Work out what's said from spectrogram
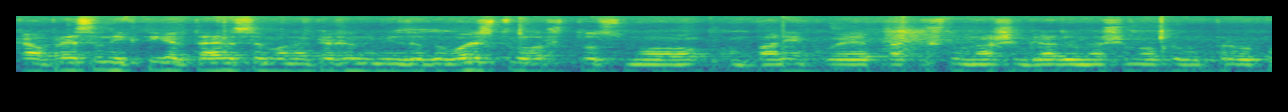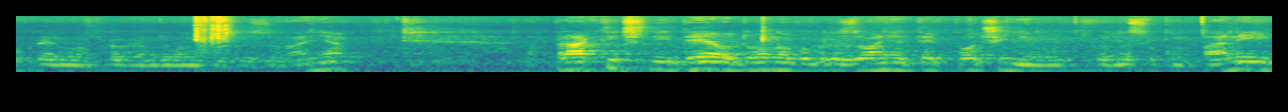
Kao predstavnik Tigar Tiresa moram da kažem da mi je zadovoljstvo što smo kompanija koja je praktično u našem gradu, u našem okrugu prvo pokrenula program dualnog obrazovanja. Praktični deo dualnog obrazovanja tek počinje kod nas u kompaniji.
